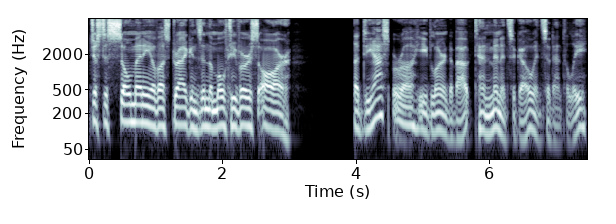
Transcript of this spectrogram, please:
just as so many of us dragons in the multiverse are. A diaspora he'd learned about ten minutes ago, incidentally,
